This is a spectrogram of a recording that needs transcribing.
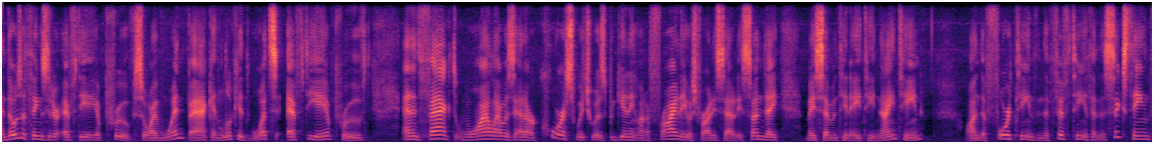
And those are things that are FDA approved. So I went back and looked at what's FDA approved. And in fact, while I was at our course, which was beginning on a Friday, it was Friday, Saturday, Sunday, May 17, 18, 19, on the 14th and the 15th and the 16th,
